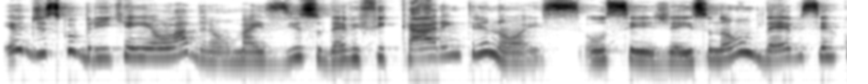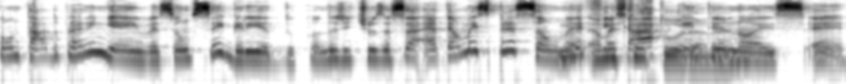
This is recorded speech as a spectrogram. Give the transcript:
Eu descobri quem é o ladrão, mas isso deve ficar entre nós. Ou seja, isso não deve ser contado para ninguém, vai ser um segredo. Quando a gente usa essa. É até uma expressão, né? É uma ficar estrutura. Entre né? nós. É.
